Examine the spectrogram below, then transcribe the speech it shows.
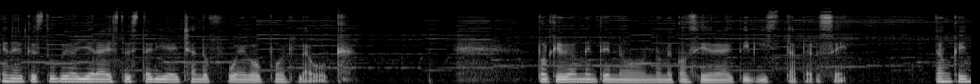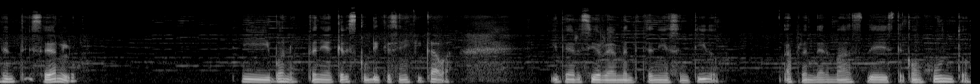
en el que estuve ayer a esto estaría echando fuego por la boca. Porque obviamente no, no me considero activista per se. Aunque intenté serlo. Y bueno, tenía que descubrir qué significaba. Y ver si realmente tenía sentido. Aprender más de este conjunto.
